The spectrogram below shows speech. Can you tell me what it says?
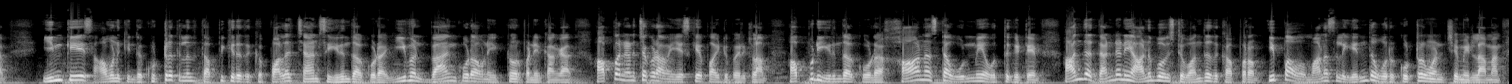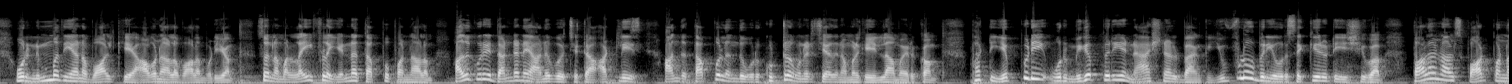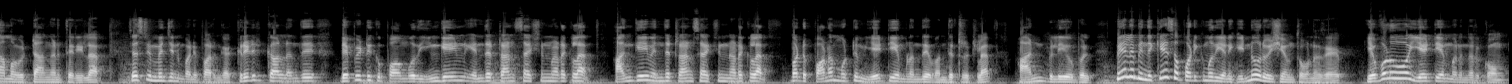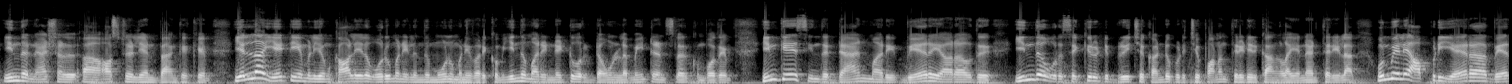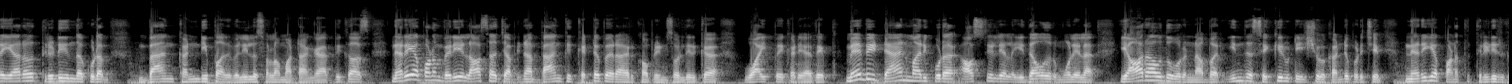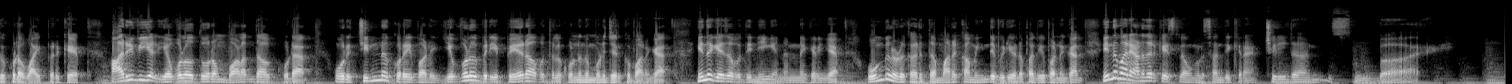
இன்கேஸ் அவனுக்கு இந்த குற்றத்திலேருந்து தப்பிக்கிறதுக்கு பல சான்ஸ் இருந்தா கூட ஈவன் பேங்க் கூட அவனை இக்னோர் பண்ணிருக்காங்க. அப்ப நினைச்சா கூட அவன் எஸ்கேப் ஆகிட்டு போயிருக்கலாம். அப்படி இருந்தால் கூட ஹானஸ்ட்டாக உண்மையை ஒத்துக்கிட்டு அந்த தண்டனையை அனுபவிச்சுட்டு வந்ததுக்கு அப்புறம் அவன் மனசில் எந்த ஒரு குற்ற உணர்ச்சியும் இல்லாமல் ஒரு நிம்மதியான வாழ்க்கையை அவனால வாழ முடியும். ஸோ நம்ம லைஃப்பில் என்ன தப்பு பண்ணாலும் அதுக்குரிய தண்டனை அனுபவிச்சுட்டா அட்லீஸ்ட் அந்த தப்புலேருந்து ஒரு குற்ற உணர்ச்சி அது நம்மளுக்கு இல்லாமல் இருக்கும். பட் எப்படி ஒரு மிகப்பெரிய நேஷனல் பேங்க் இவ்வளோ பெரிய ஒரு செக்யூரிட்டி இஷ்யூவாக பல நாள் ஸ்பாட் பண்ணாமல் விட்டாங்கன்னு தெரியல. ஜஸ்ட் இமேஜின் பண்ணி பாருங்க. கிரெடிட் கார்டுலேருந்து டெபிட்டுக்கு போகும்போது இங்கேயும் எந்த டிரான்சாக்ஷன் நடக்கல அங்கேயும் எந்த டிரான்சாக்ஷன் நடக்கல. பட் பணம் மட்டும் ஏடிஎம்லேருந்து வந்துட்டு இருக்கல. அன்பிலீவபிள் மேலும் இந்த கேஸை படிக்கும்போது எனக்கு இன்னொரு விஷயம் தோணுது. எவ்வளவோ ஏடிஎம் இருந்திருக்கும் இந்த நேஷனல் ஆஸ்திரேலியன் பேங்க்குக்கு எல்லா ஏடிஎம்லையும் காலையில் ஒரு மணிலேருந்து மூணு மணி வரைக்கும் இந்த மாதிரி நெட்வொர்க் டவுனில் மெயின்டெனன்ஸில் இருக்கும்போது இன்கேஸ் இந்த டேன் மாதிரி வேறு யாராவது இந்த ஒரு செக்யூரிட்டி பிரீச்சை கண்டுபிடிச்சு பணம் திருடி இருக்காங்களா என்னன்னு தெரியல. உண்மையிலே அப்படி ஏற வேற யாராவது திருடி இருந்தால் கூட பேங்க் கண்டிப்பாக அது வெளியில் சொல்ல மாட்டாங்க. பிகாஸ் நிறைய பணம் வெளியே லாஸ் ஆச்சு அப்படின்னா பேங்க்கு கெட்ட பேராக இருக்கும் அப்படின்னு சொல்லியிருக்க வாய்ப்பே கிடையாது. மேபி டேன் மாதிரி கூட ஆஸ்திரேலியாவில் ஏதாவது ஒரு மூலையில் யாராவது ஒரு நபர் இந்த செக்யூரிட்டி இஷ்யூவை கண்டுபிடிச்சு நிறைய பணத்தை திருடி இருக்க கூட வாய்ப்பு இருக்கு. அறிவியல் எவ்வளோ தூரம் வளர்ந்தா கூட ஒரு சின்ன குறைபாடு எவ்வளவு பெரிய பேராபத்தில் கொண்டு வந்து முடிஞ்சிருக்கு பாருங்க. இந்த கேஸை பத்தி நீங்க என்ன நினைக்கிறீங்க? உங்களோட கருத்தை மறக்காம இந்த வீடியோல பதிவு பண்ணுங்க. இந்த மாதிரி அனதர் கேஸ்ல உங்களை சந்திக்கிறேன். சில்ட்ரன்ஸ் பாய்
